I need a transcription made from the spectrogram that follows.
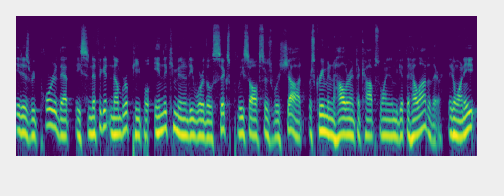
it is reported that a significant number of people in the community where those six police officers were shot were screaming and hollering at the cops, wanting them to get the hell out of there. They don't want any,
